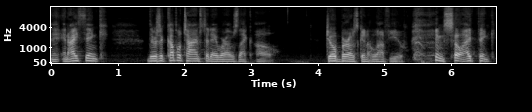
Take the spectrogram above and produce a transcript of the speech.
and I think there's a couple times today where I was like, oh. Joe Burrow's going to love you. and so I think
